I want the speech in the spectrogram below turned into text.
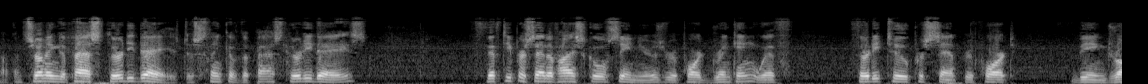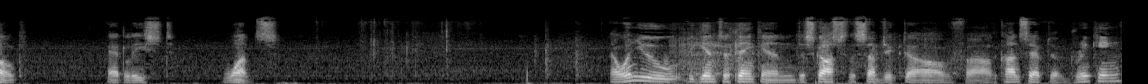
Now, concerning the past 30 days, just think of the past 30 days. 50% of high school seniors report drinking with 32% report being drunk at least once. Now, when you begin to think and discuss the subject of uh, the concept of drinking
